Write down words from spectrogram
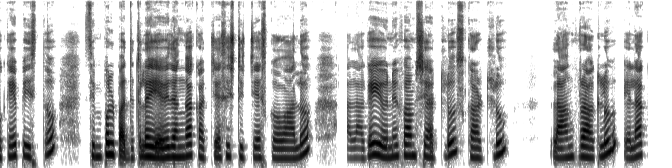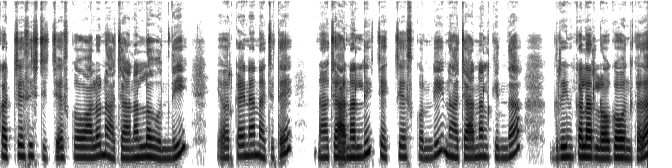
ఒకే పీస్తో సింపుల్ పద్ధతిలో ఏ విధంగా కట్ చేసి స్టిచ్ చేసుకోవాలో అలాగే యూనిఫామ్ షర్ట్లు స్కర్ట్లు లాంగ్ ఫ్రాక్లు ఎలా కట్ చేసి స్టిచ్ చేసుకోవాలో నా ఛానల్లో ఉంది. ఎవరికైనా నచ్చితే నా ఛానల్ని చెక్ చేసుకోండి. నా ఛానల్ కింద గ్రీన్ కలర్ లోగో ఉంది కదా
